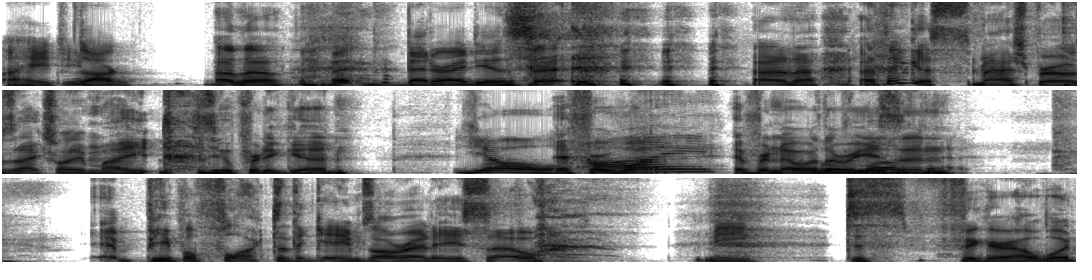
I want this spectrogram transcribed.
I hate you. Dog, Although be- better ideas. I don't know. I think a Smash Bros actually might do pretty good. Yo, If for I what if for no other reason people flock to the games already, so Me. just figure out what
